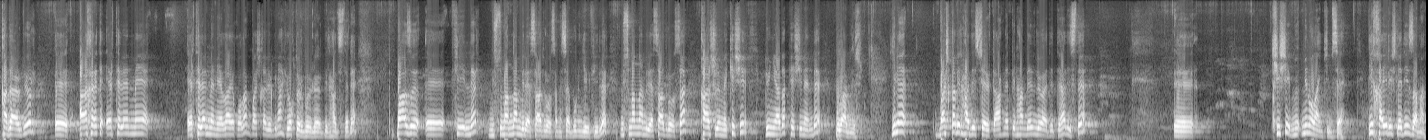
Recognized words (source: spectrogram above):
kadar diyor, e, ahirete ertelenmeye ertelenmemeye layık olan başka bir günah yoktur buyuruyor bir hadiste de. Bazı e, fiiller Müslümandan bile sadır olsa, mesela bunun gibi fiiller, Müslümandan bile sadır olsa karşılığını kişi dünyada peşinen de bulabilir. Yine başka bir hadis-i şerifte, Ahmet bin Hanbel'in rivayet ettiği hadiste, e, kişi, mümin olan kimse bir hayır işlediği zaman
